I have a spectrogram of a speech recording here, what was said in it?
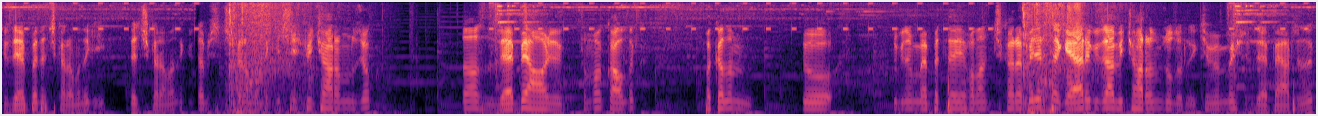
Biz ZB de çıkaramadık, X de çıkaramadık. Güzel bir şey çıkaramadık. Hiç hiçbir karımız yok. Daha ZB harcadık, smoke aldık. Bakalım şu Bugün MPT'yi falan çıkarabilirsek eğer güzel bir karımız olur. 2500 DP harcadık.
